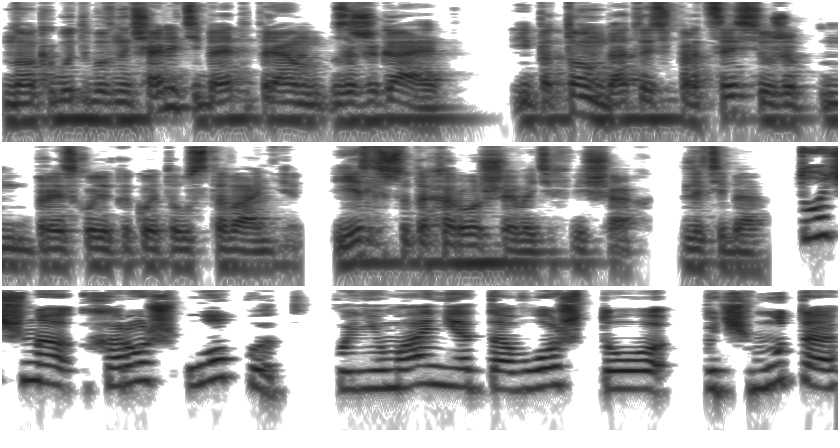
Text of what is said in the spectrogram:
Но как будто бы вначале тебя это прям зажигает. И потом, да, то есть в процессе уже происходит какое-то уставание. Есть ли что-то хорошее в этих вещах для тебя? Точно хорош опыт, понимание того, что почему-то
